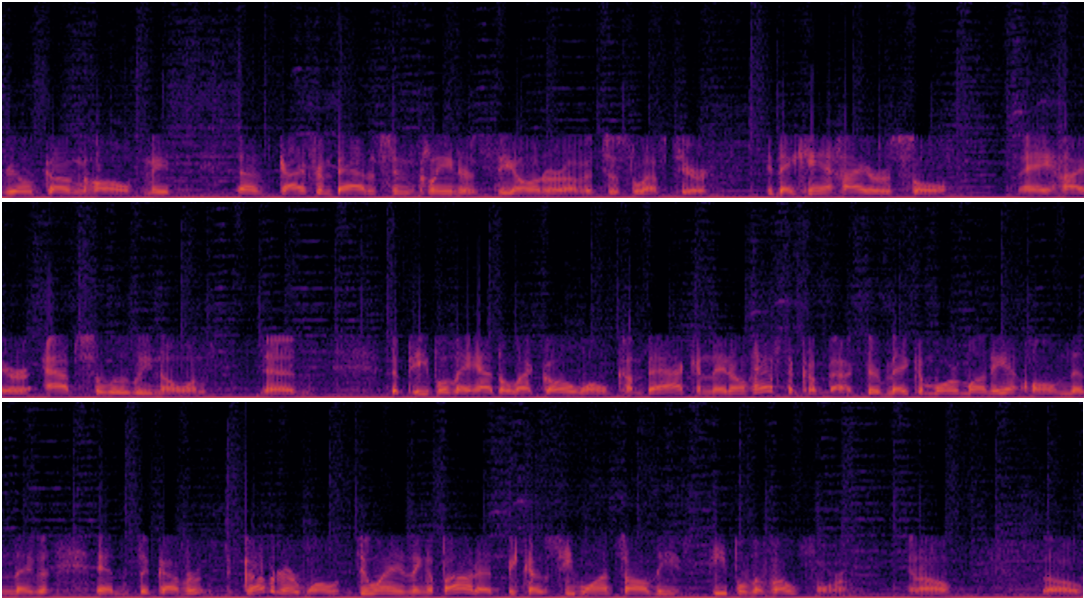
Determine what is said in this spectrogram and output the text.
real gung ho. Mean, a guy from Battison Cleaners, the owner of it, just left here. They can't hire a soul. They hire absolutely no one, and the people they had to let go won't come back, and they don't have to come back. They're making more money at home than they, and the governor the governor won't do anything about it because he wants all these people to vote for him. You know, so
